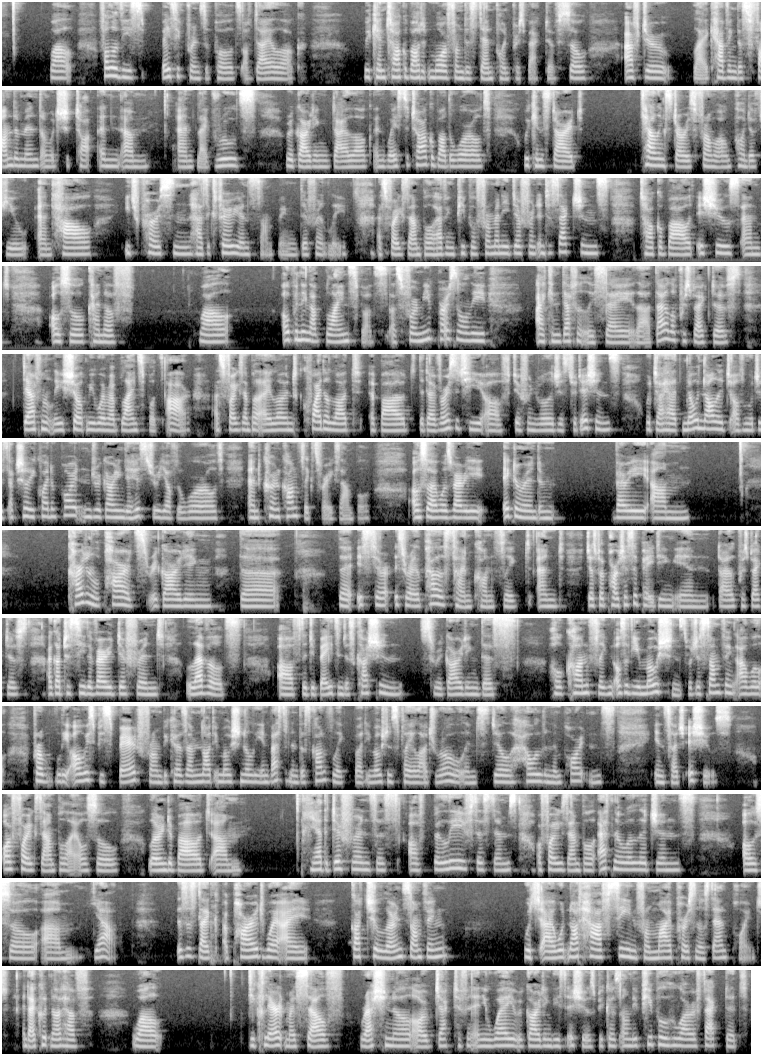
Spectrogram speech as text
well, follow these basic principles of dialogue, we can talk about it more from the standpoint perspective. So after like having this fundament on which to talk and um, and like roots regarding dialogue and ways to talk about the world, we can start telling stories from our own point of view and how each person has experienced something differently. As, for example, having people from many different intersections talk about issues and also kind of, well, opening up blind spots. As for me personally, I can definitely say that dialogue perspectives definitely showed me where my blind spots are. As for example, I learned quite a lot about the diversity of different religious traditions, which I had no knowledge of, and which is actually quite important regarding the history of the world and current conflicts, for example. Also, I was very ignorant and very um, cardinal parts regarding the the Israel Palestine conflict. And just by participating in Dialogue Perspectives, I got to see the very different levels of the debates and discussions regarding this whole conflict and also the emotions, which is something I will probably always be spared from because I'm not emotionally invested in this conflict, but emotions play a large role and still hold an importance in such issues. Or, for example, I also learned about um, yeah the differences of belief systems or for example ethno religions also um yeah. This is like a part where i got to learn something which i would not have seen from my personal standpoint. And i could not have well declared myself rational or objective in any way regarding these issues because only people who are affected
